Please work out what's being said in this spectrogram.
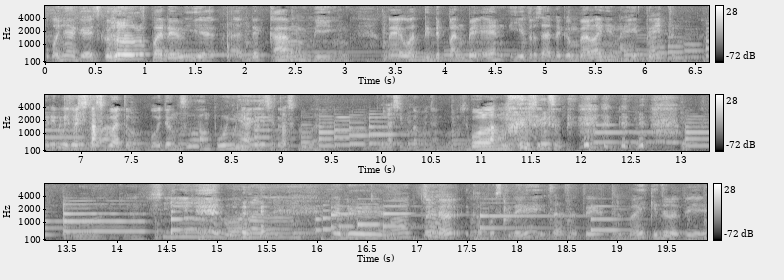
Pokoknya guys, kalau lu pada lihat ada kambing lewat di depan BNI terus ada gembalanya nah itu Nah, itu. Jadi Universitas gua tuh. Bojong Soang punya Universitas itu gua Enggak sih bukan punya gua bolang gua. Si bolang aduh. Bocah. padahal kampus kita ini salah satu yang terbaik gitu loh Pi.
